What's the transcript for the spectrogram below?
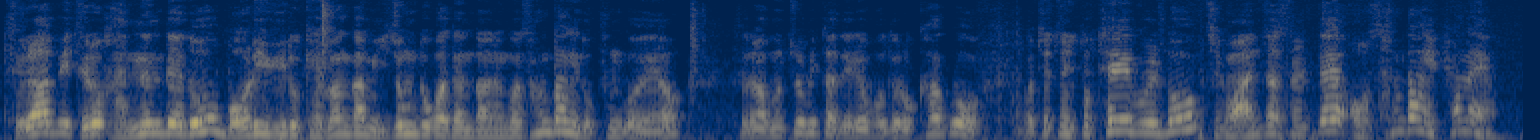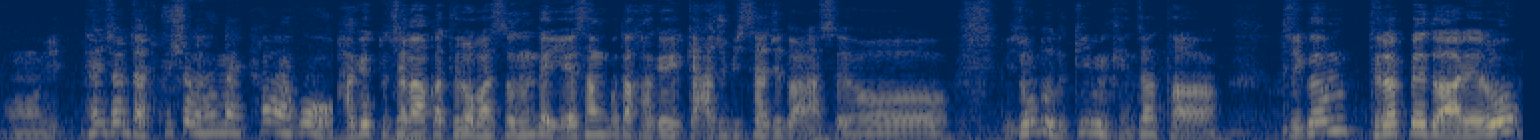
드랍이 들어갔는데도 머리 위로 개방감이 이 정도가 된다는 건 상당히 높은 거예요. 드랍은 좀 이따 내려보도록 하고 어쨌든 또 테이블도 지금 앉았을 때 어, 상당히 편해요. 어, 이 텐션 자 쿠션은 상당히 편하고 가격도 제가 아까 들어봤었는데 예상보다 가격이 이렇게 아주 비싸지도 않았어요. 이 정도 느낌이 괜찮다. 지금 드랍베드 아래로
